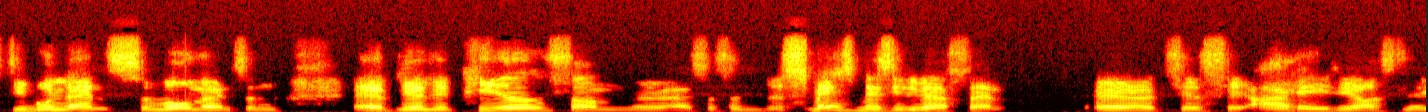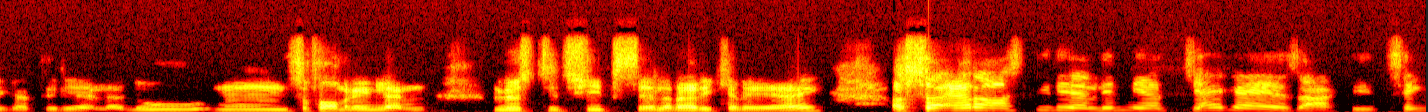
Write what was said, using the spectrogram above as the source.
stimulans, hvor man sådan øh, bliver lidt pirret, som, øh, altså sådan smagsmæssigt i hvert fald, øh, til at se, ej, det er også lækkert det der, eller nu, mm, så får man en eller anden lyst til chips, eller hvad det kan være, ikke? Og så er der også de der lidt mere jackass ting,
